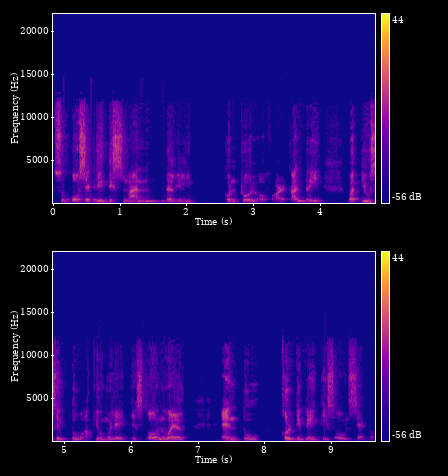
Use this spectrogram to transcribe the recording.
supposedly dismantle elite control of our country but use it to accumulate his own wealth and to cultivate his own set of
